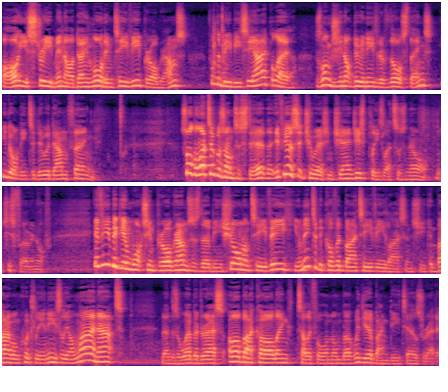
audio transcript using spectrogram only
or you're streaming or downloading TV programmes from the BBC iPlayer. As long as you're not doing either of those things, you don't need to do a damn thing. So the letter goes on to state that if your situation changes, please let us know, which is fair enough. If you begin watching programmes as they're being shown on TV, you'll need to be covered by a TV licence. You can buy one quickly and easily online at, then there's a web address, or by calling, telephone number with your bank details ready.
